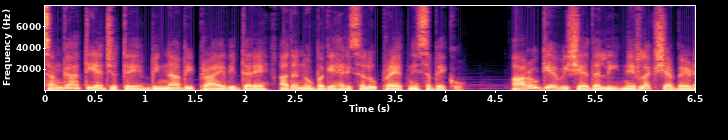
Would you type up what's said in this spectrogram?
ಸಂಗಾತಿಯ ಜೊತೆ ಭಿನ್ನಾಭಿಪ್ರಾಯವಿದ್ದರೆ ಅದನ್ನು ಬಗೆಹರಿಸಲು ಪ್ರಯತ್ನಿಸಬೇಕು. ಆರೋಗ್ಯ ವಿಷಯದಲ್ಲಿ ನಿರ್ಲಕ್ಷ್ಯ ಬೇಡ.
